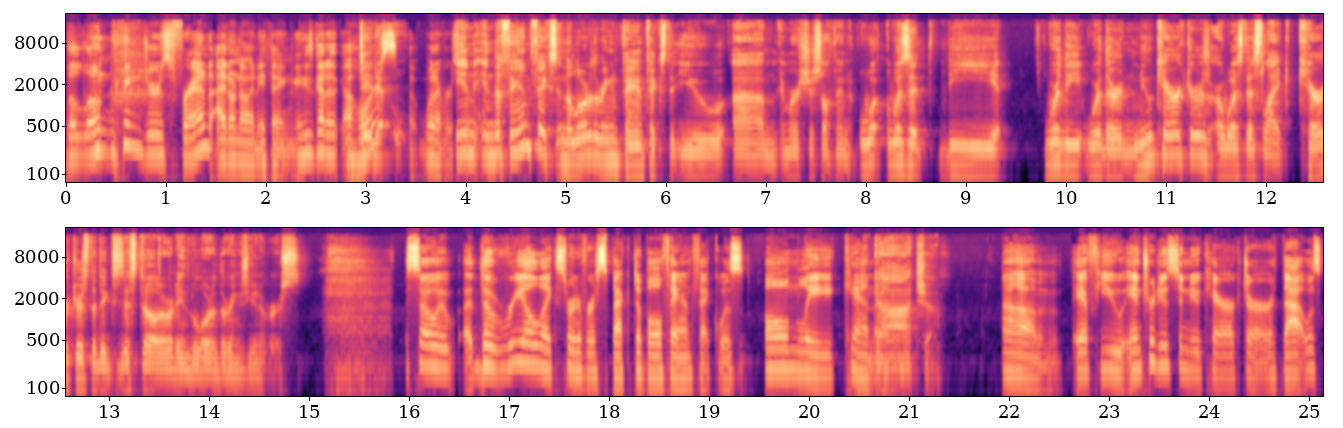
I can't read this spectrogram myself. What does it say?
the Lone Ranger's friend? I don't know anything. He's got a, a Did- horse? Whatever. In in the fanfics, in the Lord of the Ring fanfics that you um, immerse yourself in, wa- was it the were the were there new characters or was this like characters that existed already in the Lord of the Rings universe? so it, the real, like, sort of respectable fanfic was only canon. Gotcha. If you introduced a new character, that was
